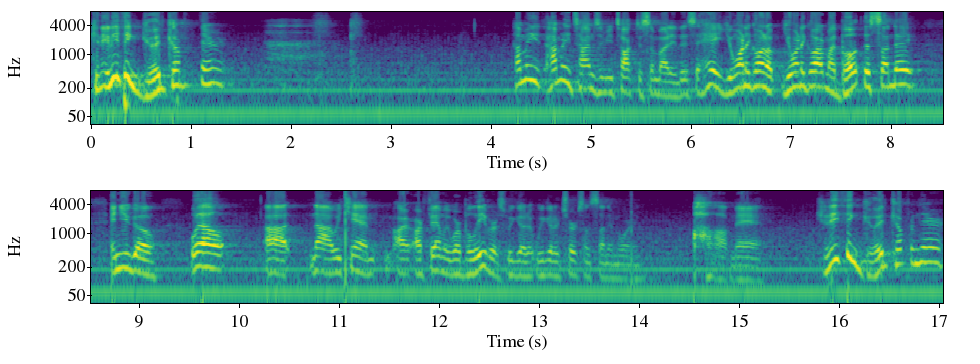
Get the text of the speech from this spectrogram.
Can anything good come from there? How many, how many times have you talked to somebody? And they say, hey, you want to go on a, you want to go out on my boat this Sunday? And you go, well, uh, nah, we can't. Our, our, family, we're believers. We go, to, we go to church on Sunday morning. Oh, man. Can anything good come from there?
